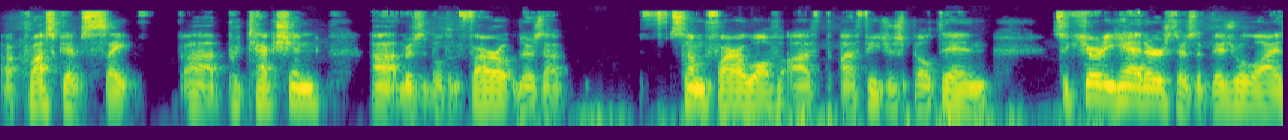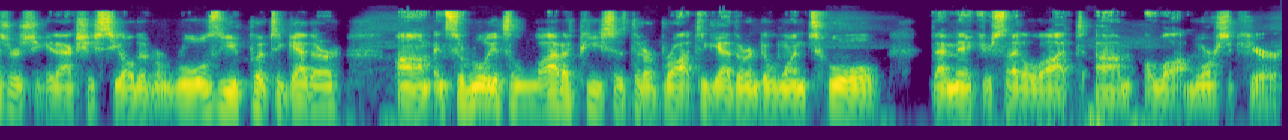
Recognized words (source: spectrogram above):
a cross script site uh, protection. Uh, there's a built-in firewall. There's a some firewall uh, uh, features built in. Security headers. There's a visualizer, so you can actually see all the different rules that you've put together. Um, and so really, it's a lot of pieces that are brought together into one tool that make your site a lot um, a lot more secure.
